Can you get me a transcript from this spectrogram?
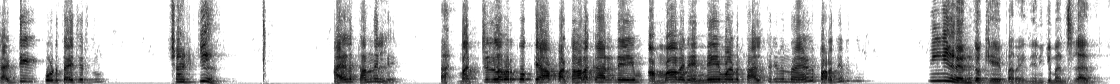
ഷഡ്ഡി കൊടുത്തയച്ചിരുന്നു. ഷഡ്യ അയാൾ തന്നില്ലേ? മറ്റുള്ളവർക്കൊക്കെ ആ പട്ടാളക്കാരനെയും അമ്മാവൻ എന്നെയുമാണ് താല്പര്യമെന്ന് അയാൾ പറഞ്ഞിരുന്നു. നിങ്ങൾ എന്തൊക്കെയായി പറയുന്നത് എനിക്ക് മനസ്സിലാകുന്നില്ല.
